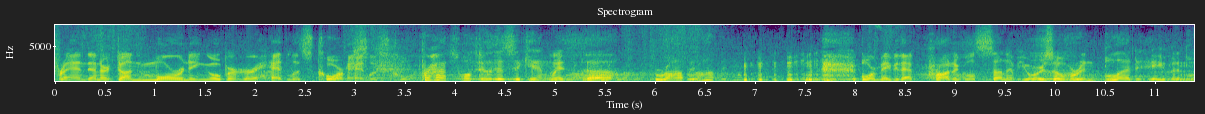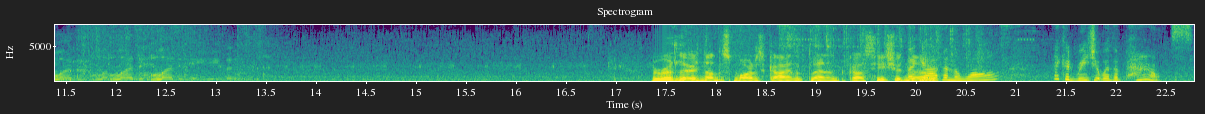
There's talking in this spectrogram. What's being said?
friend and are done mourning over her headless corpse, perhaps we'll do this again with, uh, Robin? or maybe that prodigal son of yours over in Blüdhaven. The Riddler is not the smartest guy on the planet because he should The know. gap in the wall? I could reach it with a pounce.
